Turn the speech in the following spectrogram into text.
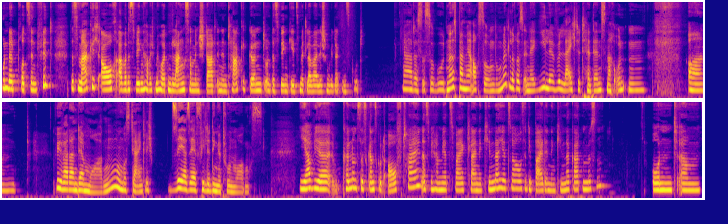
100% fit. Das mag ich auch, aber deswegen habe ich mir heute einen langsamen Start in den Tag gegönnt und deswegen geht's mittlerweile schon wieder ganz gut. Ja, das ist so gut. Ne? Ist bei mir auch so. So mittleres Energielevel, leichte Tendenz nach unten. Und wie war dann der Morgen? Du musst ja eigentlich sehr, sehr viele Dinge tun morgens. Ja, wir können uns das ganz gut aufteilen. Also wir haben ja zwei kleine Kinder hier zu Hause, die beide in den Kindergarten müssen. Und ähm,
